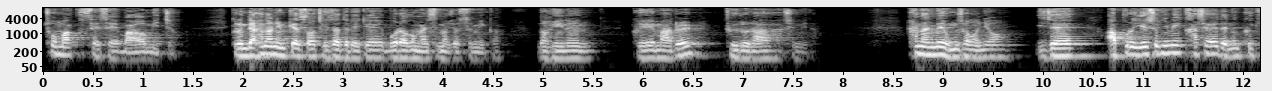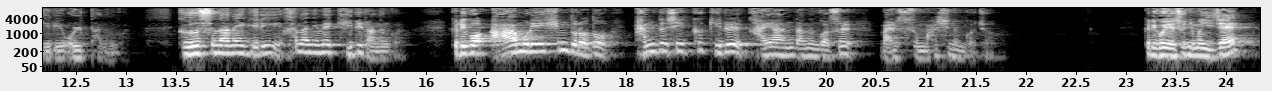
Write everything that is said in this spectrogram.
초막셋의 마음이죠. 그런데 하나님께서 제자들에게 뭐라고 말씀하셨습니까? 너희는 그의 말을 들으라 하십니다. 하나님의 음성은요, 이제 앞으로 예수님이 가셔야 되는 그 길이 옳다는 걸. 그 순환의 길이 하나님의 길이라는 걸. 그리고 아무리 힘들어도 반드시 그 길을 가야 한다는 것을 말씀하시는 거죠. 그리고 예수님은 이제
